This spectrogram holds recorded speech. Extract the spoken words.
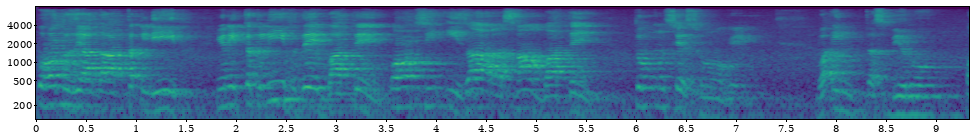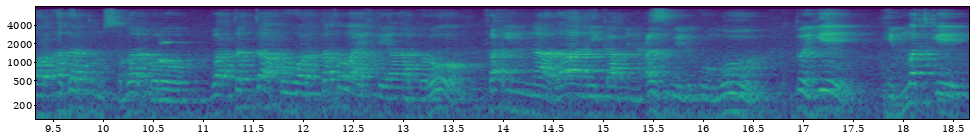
بہت زیادہ تکلیف یعنی تکلیف دہ باتیں، بہت سی ایزا آسان باتیں۔ تم ان سے سنو گے۔ وہ ان تصویروں اور اگر تم صبر کرو وہ تتا کو اور تقوا اختیار کرو فن دالی کا من عزم العمور تو یہ ہمت کے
